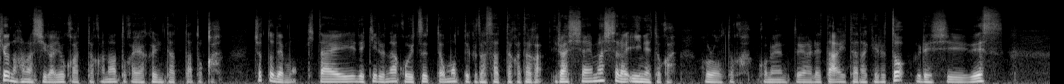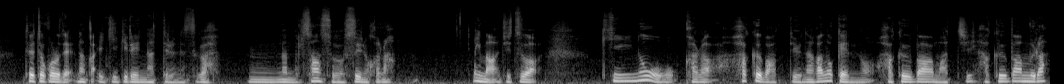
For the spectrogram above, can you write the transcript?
今日の話が良かったかなとか役に立ったとかちょっとでも期待できるなこいつって思ってくださった方がいらっしゃいましたらいいねとかフォローとかコメントやレターいただけると嬉しいです。というところでなんか息切れになってるんですがうんなんだろう酸素が薄いのかな？今実は昨日から白馬っていう長野県の白馬町白馬村っ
